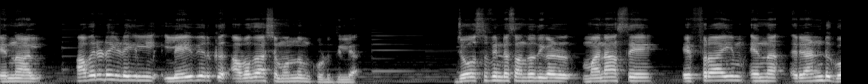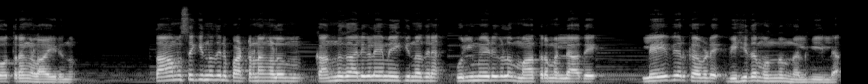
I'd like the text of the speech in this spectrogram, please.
എന്നാൽ അവരുടെ ഇടയിൽ ലേവ്യർക്ക് അവകാശമൊന്നും കൊടുത്തില്ല. ജോസഫിന്റെ സന്തതികൾ മനാസെ എഫ്രായിം എന്ന രണ്ട് ഗോത്രങ്ങളായിരുന്നു. താമസിക്കുന്നതിന് പട്ടണങ്ങളും കന്നുകാലികളെ മേയ്ക്കുന്നതിന് പുൽമേടുകളും മാത്രമല്ലാതെ ലേവ്യർക്ക് അവിടെ വിഹിതമൊന്നും നൽകിയില്ല.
